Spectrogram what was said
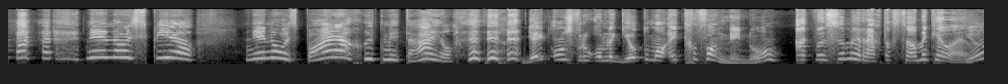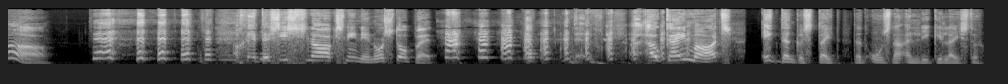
Neno speel. Neno is baie goed met huil. Jy het ons vir 'n oomblik heeltemal uitgevang, Neno. Ek wil sommer regtig saam met jou huil. Ja. Ag, dit is nie snaaks nie, Neno, stop dit. Okay, maat. Ek dink is tyd dat ons na 'n liedjie luister.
